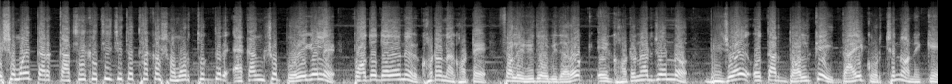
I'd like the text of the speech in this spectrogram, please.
এ সময় তার কাছাকাছি যেতে থাকা সমর্থকদের একাংশ পড়ে গেলে পদদলনের ঘটনা ঘটে। ফলে হৃদয় বিদারক এই ঘটনার জন্য বিজয় ও তার দলকেই দায়ী করছেন অনেকে।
